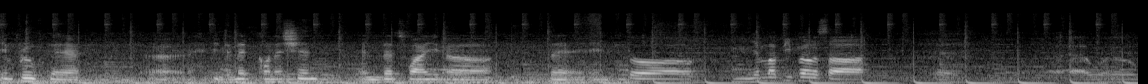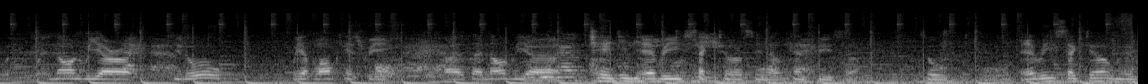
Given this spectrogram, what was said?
improved the uh, internet connection and that's why uh, the So Myanmar peoples are uh, now we are, you know, we have long history. Uh, now we are changing every sectors in our country. So, so every sector will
